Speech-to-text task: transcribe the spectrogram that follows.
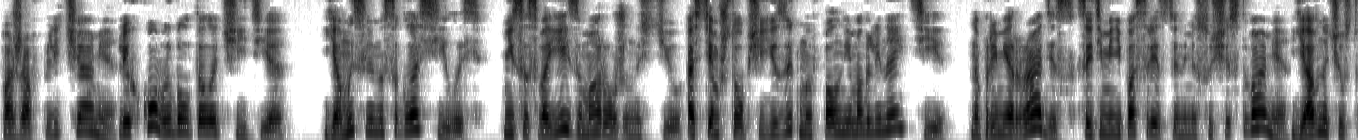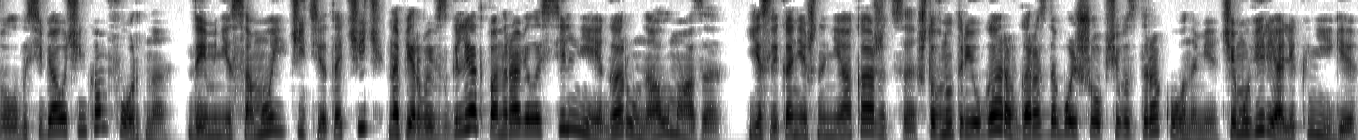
Пожав плечами, легко выболтала Читья. Я мысленно согласилась. Не со своей замороженностью, а с тем, что общий язык мы вполне могли найти. Например, Радис с этими непосредственными существами явно чувствовала бы себя очень комфортно. Да и мне самой Читья Тачич на первый взгляд понравилась сильнее Гаруна Алмаза. Если, конечно, не окажется, что внутри угаров гораздо больше общего с драконами, чем уверяли книги.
